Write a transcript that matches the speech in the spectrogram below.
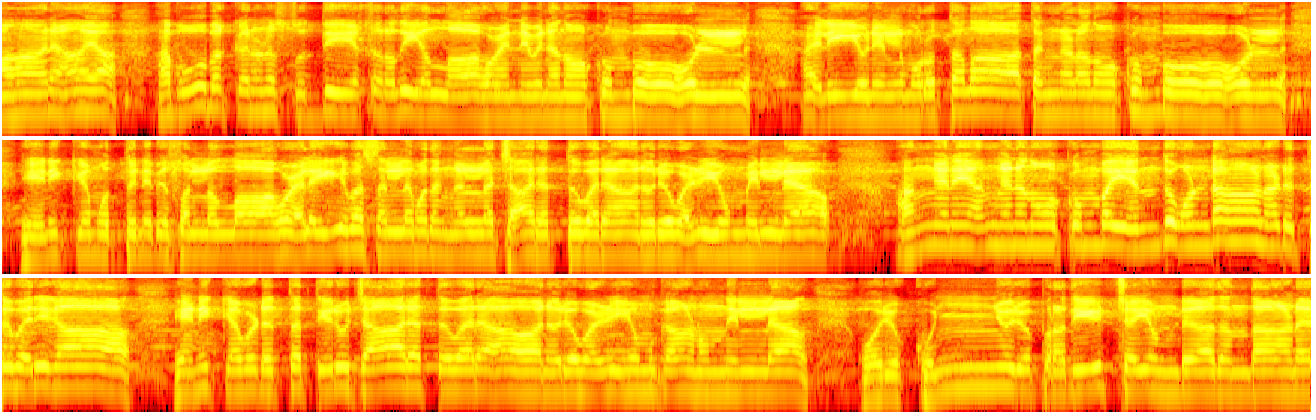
മഹാനായ അബൂബക്കറിന് സുദ്ദീഖ്റിയാഹുവിനെ നോക്കുമ്പോൾ അലിയുനിൽ മുറുത്തലാത്തങ്ങളെ തങ്ങളെ നോക്കുമ്പോൾ എനിക്ക് മുത്തുനബി സല്ലല്ലാഹു അലൈഹി വസല്ലം തങ്ങളുടെ ചാരത്ത് വരാൻ ഒരു വഴിയുമില്ല. അങ്ങനെ അങ്ങനെ നോക്കുമ്പോൾ എന്തുകൊണ്ടാണ് അടുത്ത് വരിക? എനിക്ക് അവിടുത്തെ തിരുചാരത്ത് വരാൻ ഒരു വഴിയും കാണുന്നില്ല. ഒരു കുഞ്ഞൊരു പ്രതീക്ഷയുണ്ട് അതെന്താണ്?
